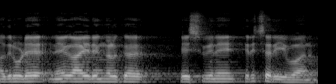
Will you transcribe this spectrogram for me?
അതിലൂടെ അനേകായിരങ്ങൾക്ക് യേശുവിനെ തിരിച്ചറിയുവാനും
